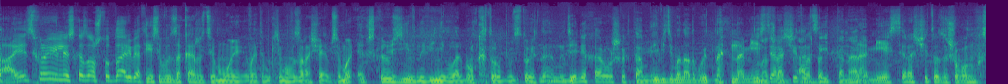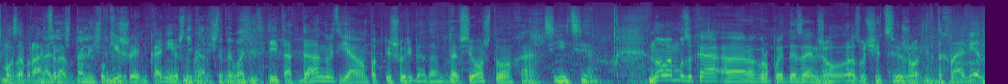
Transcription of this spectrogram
А Эйс Фрейли сказал, что да, ребят, если вы закажете мой, в этом к нему возвращаемся, мой эксклюзивный виниловый альбом, который будет стоить, наверное, денег хороших, там, и, видимо, надо будет на, на месте рассчитываться. надо. На месте рассчитываться, чтобы он смог забрать Налич- сразу. у кишеню, конечно. Не наличными. карточкой-то водить. И тогда, говорит, я вам подпишу, ребята, да все, что хотите. Новая музыка э, группы Death Angel звучит свежо и вдохновенно.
